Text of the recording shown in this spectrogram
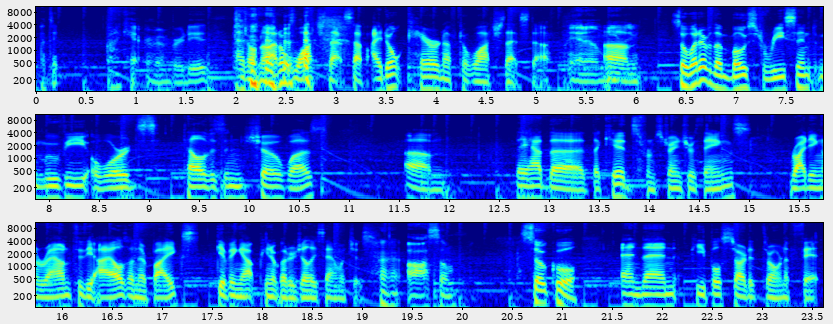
I think I can't remember, dude. I don't know. I don't watch that stuff. I don't care enough to watch that stuff. Know, me Um, so whatever the most recent movie awards television show was, um, they had the the kids from Stranger Things riding around through the aisles on their bikes, giving out peanut butter jelly sandwiches. awesome. so cool. And then people started throwing a fit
